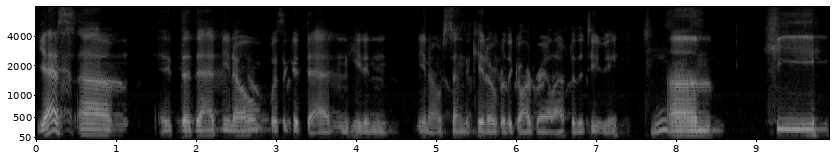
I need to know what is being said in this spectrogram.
Yes, um, it- the dad, you know, was a good dad, and he didn't, you know, send the kid over the guardrail after the TV. Jesus. Um, he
